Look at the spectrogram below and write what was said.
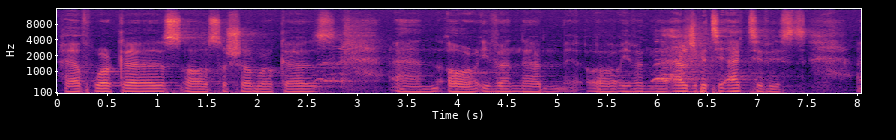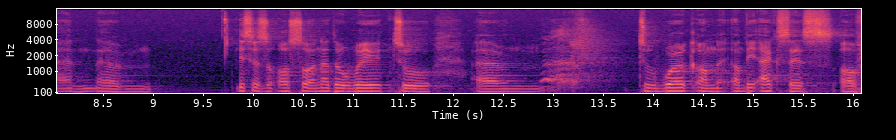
health workers or social workers, and or even um, or even uh, LGBT activists, and um, this is also another way to um, to work on, on the access of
